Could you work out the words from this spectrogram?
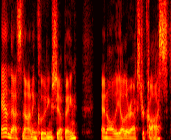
and that's not including shipping and all the other extra costs.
